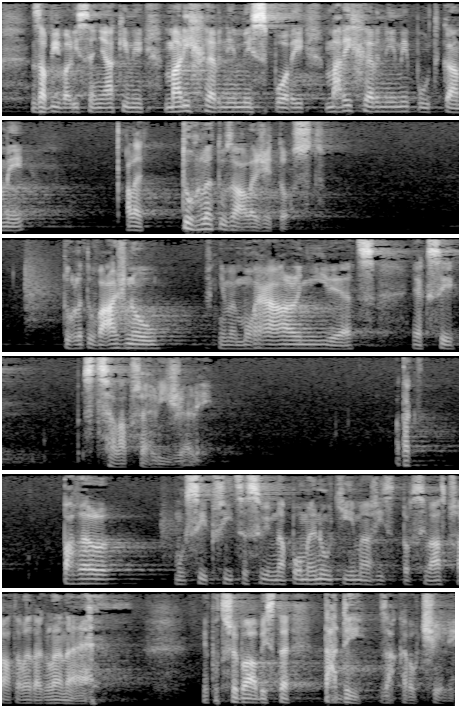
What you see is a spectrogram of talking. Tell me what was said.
zabývali se nějakými malichernými spory, malichernými půdkami, ale tuhle tu záležitost tuhle tu vážnou, řekněme, morální věc, jak si zcela přehlíželi. A tak Pavel musí přijít se svým napomenutím a říct, prosím vás, přátelé, takhle ne. Je potřeba, abyste tady zakročili,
